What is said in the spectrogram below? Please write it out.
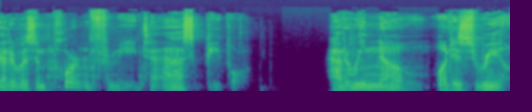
That it was important for me to ask people, how do we know what is real?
